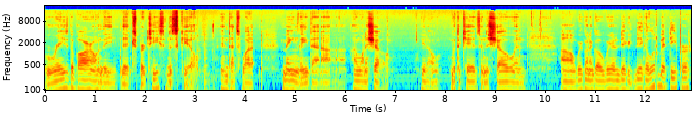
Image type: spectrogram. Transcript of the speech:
raise the bar on the, the expertise and the skill, and that's what mainly that uh, I want to show, you know, with the kids in the show, and uh, we're to go, we're to dig, dig a little bit deeper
